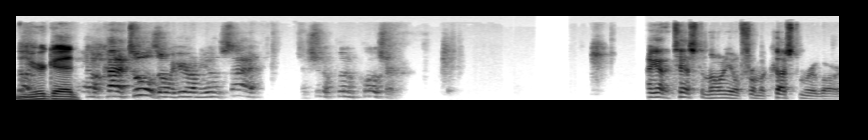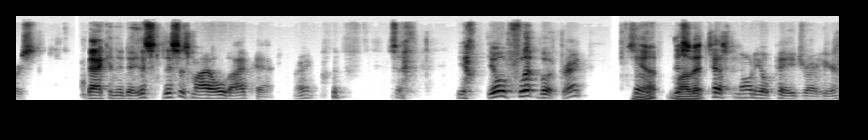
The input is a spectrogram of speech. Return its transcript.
You're good. And all kind of tools over here on the other side. I should have put them closer. I got a testimonial from a customer of ours back in the day. This this is my old iPad, right? so yeah, the old flip book, right? So Yep, this love is it. testimonial page right here.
